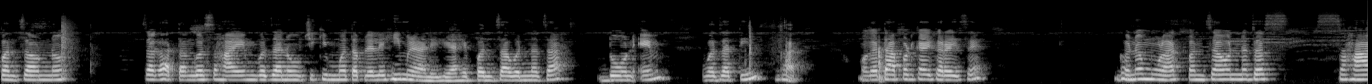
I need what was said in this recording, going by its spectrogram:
पंचावन्नचा घातांक सहा एम वजा नऊची किंमत आपल्याला ही मिळालेली आहे. पंचावन्नचा दोन एम वजा तीन घात. मग आता आपण काय करायचं आहे घनमुळात पंचावन्नचा सहा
